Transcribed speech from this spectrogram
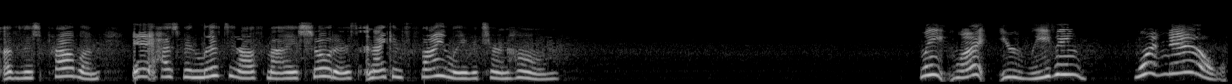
of this problem, it has been lifted off my shoulders and I can finally return home. Wait, what? You're leaving? What now?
